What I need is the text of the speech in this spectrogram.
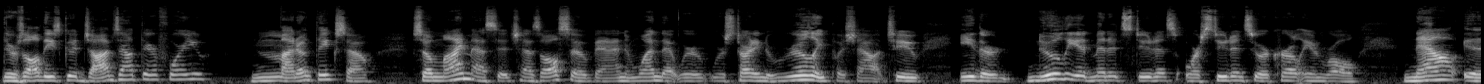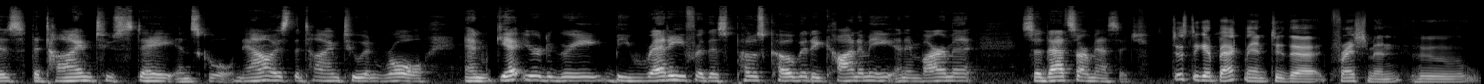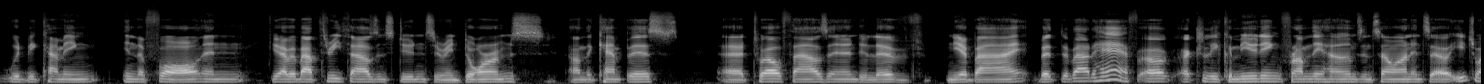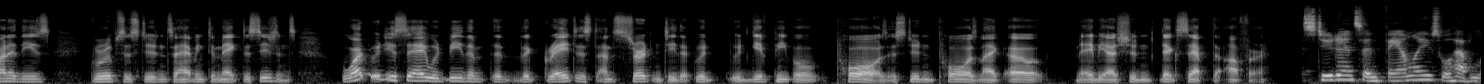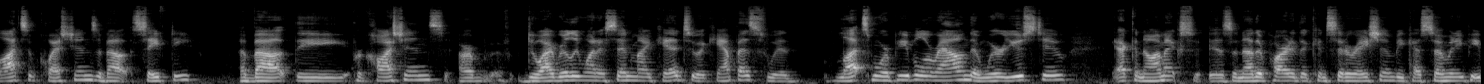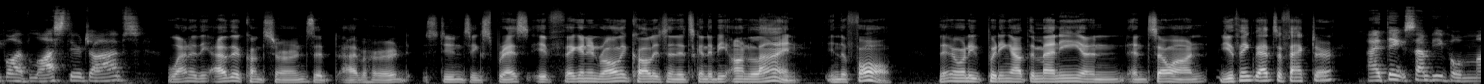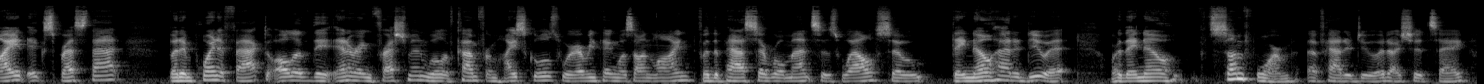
There's all these good jobs out there for you? Mm, I don't think so. So my message has also been, and one that we're we're starting to really push out to either newly admitted students or students who are currently enrolled. Now is the time to stay in school. Now is the time to enroll and get your degree, be ready for this post COVID economy and environment. So that's our message. Just to get back then to the freshmen who would be coming in the fall, and you have about 3,000 students who are in dorms on the campus, uh, 12,000 who live nearby, but about half are actually commuting from their homes and so on. And so each one of these groups of students are having to make decisions what would you say would be the, the, the, greatest uncertainty that would, would give people pause, a student pause, like, oh, maybe I shouldn't accept the offer? Students and families will have lots of questions about safety, about the precautions. Or do I really want to send my kid to a campus with lots more people around than we're used to? Economics is another part of the consideration because so many people have lost their jobs one of the other concerns that I've heard students express if they're going to enroll in college and it's going to be online in the fall, they're already putting out the money and, and so on. Do you think that's a factor? I think some people might express that. But in point of fact, all of the entering freshmen will have come from high schools where everything was online for the past several months as well. So they know how to do it, or they know some form of how to do it, I should say.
